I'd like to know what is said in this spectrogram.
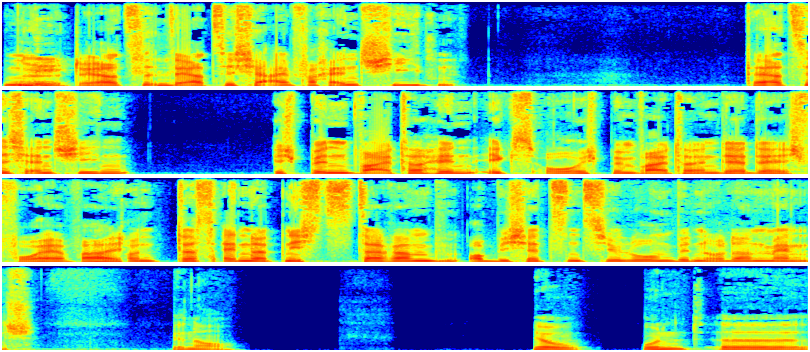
Nö, Nee. der, hat, der hat sich ja einfach entschieden. Der hat sich entschieden, ich bin weiterhin XO, ich bin weiterhin der, der ich vorher war. Und das ändert nichts daran, ob ich jetzt ein Zylon bin oder ein Mensch. Genau. Jo, und äh,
